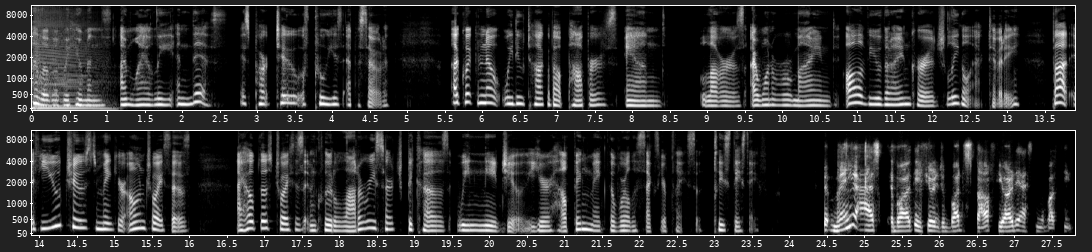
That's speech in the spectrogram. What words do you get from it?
Hello, lovely humans. I'm Wyoh Lee, and this is part two of Pouya's episode. A quick note we do talk about poppers and lovers. I want to remind all of you that I encourage legal activity. But if you choose to make your own choices, I hope those choices include a lot of research because we need you. You're helping make the world a sexier place. So please stay safe. When you ask about if you're into butt stuff, you're already asking about kink.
